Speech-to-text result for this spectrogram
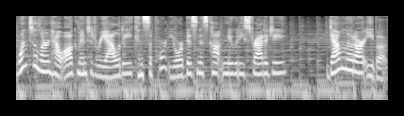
Want to learn how augmented reality can support your business continuity strategy? Download our ebook,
